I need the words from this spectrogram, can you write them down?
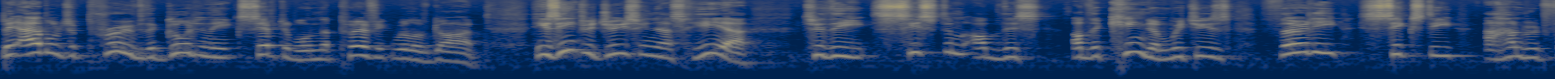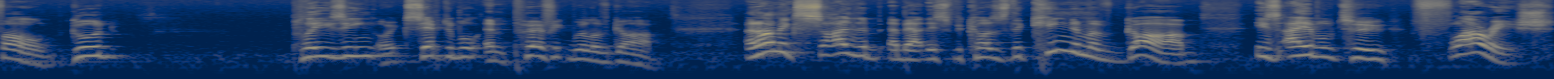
be able to prove the good and the acceptable and the perfect will of God. He's introducing us here to the system of this of the kingdom, which is 30, 60, 100 fold. Good, pleasing, or acceptable, and perfect will of God. And I'm excited about this because the kingdom of God is able to flourish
